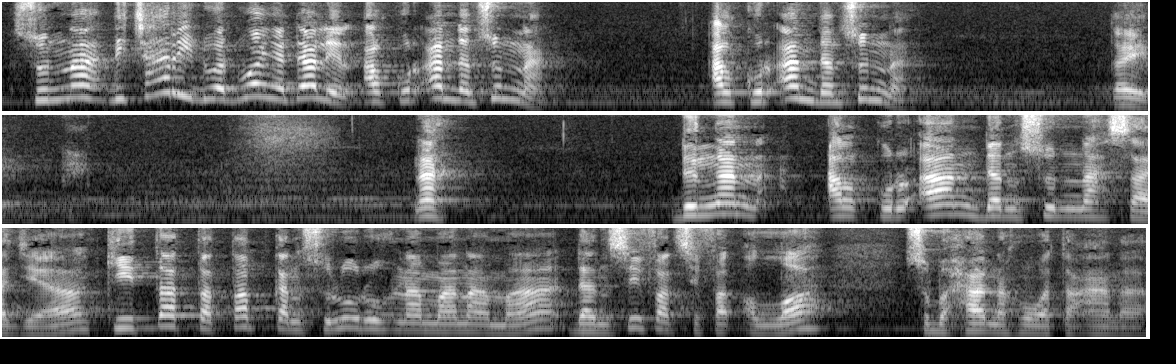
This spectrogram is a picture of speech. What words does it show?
Sunnah dicari dua-duanya dalil Al-Quran dan sunnah. Al-Quran dan sunnah. Baik. Nah, dengan Al-Quran dan Sunnah saja kita tetapkan seluruh nama-nama dan sifat-sifat Allah Subhanahu wa Ta'ala.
